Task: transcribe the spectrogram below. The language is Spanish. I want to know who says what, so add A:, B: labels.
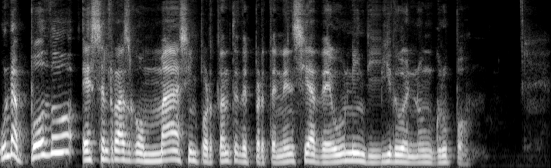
A: Un apodo es el rasgo más importante de pertenencia de un individuo en un grupo,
